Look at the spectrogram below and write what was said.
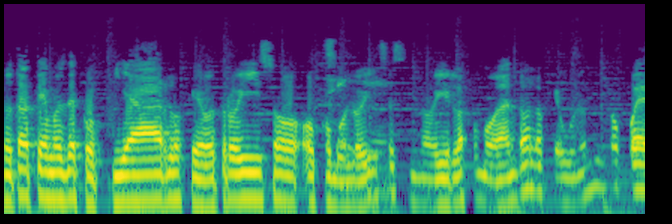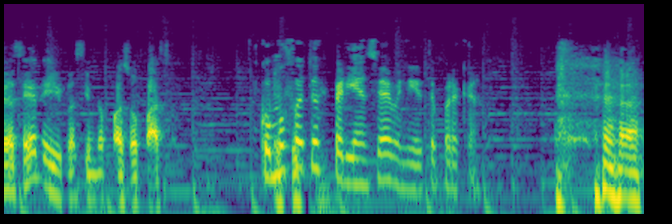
no tratemos de copiar lo que otro hizo o como lo hizo, sino irlo acomodando a lo que uno mismo puede hacer e irlo haciendo paso a paso. ¿Cómo fue tu experiencia de venirte para acá?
